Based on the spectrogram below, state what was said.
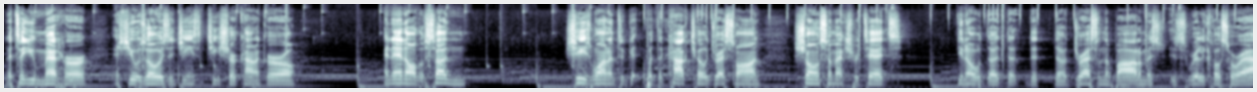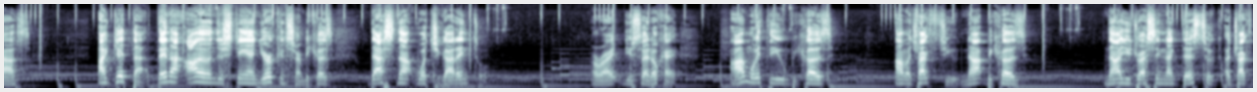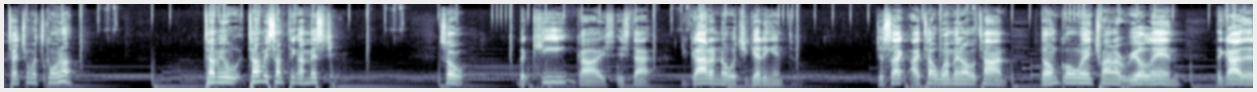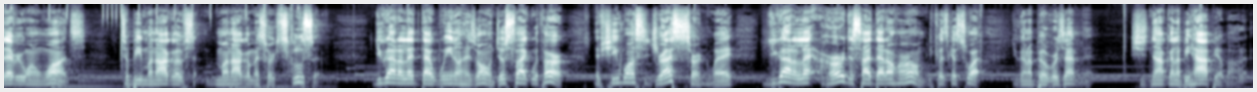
Let's say you met her and she was always a jeans and t-shirt kind of girl. And then all of a sudden, she's wanting to get put the cocktail dress on, showing some extra tits. You know, the the, the, the dress on the bottom is, is really close to her ass. I get that. Then I, I understand your concern because that's not what you got into. All right. You said, okay, I'm with you because I'm attracted to you, not because now you're dressing like this to attract attention. What's going on? Tell me, tell me something I missed here. So, the key, guys, is that you gotta know what you're getting into. Just like I tell women all the time, don't go in trying to reel in the guy that everyone wants to be monogamous, monogamous or exclusive. You gotta let that wean on his own. Just like with her, if she wants to dress a certain way, you gotta let her decide that on her own. Because guess what? you're to build resentment. She's not to be happy about it.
